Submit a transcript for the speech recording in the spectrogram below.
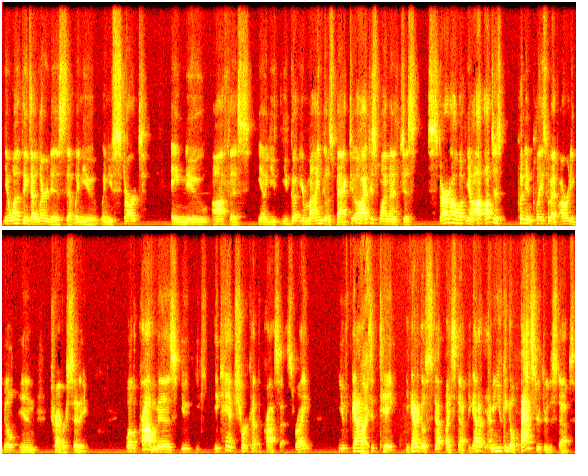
you know one of the things I learned is that when you when you start a new office, you know you you go your mind goes back to oh I just want to just start all you know I'll, I'll just put in place what I've already built in Traverse City well, the problem is you you, can't shortcut the process, right? You've got right. to take you got to go step by step. You got to I mean you can go faster through the steps,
